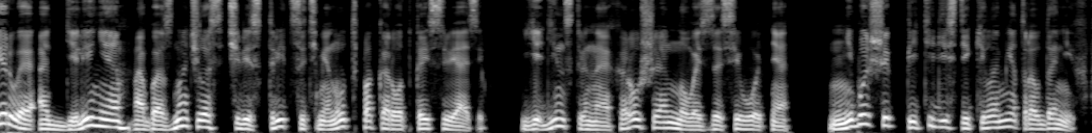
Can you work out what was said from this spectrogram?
Первое отделение обозначилось через 30 минут по короткой связи. Единственная хорошая новость за сегодня. Не больше 50 километров до них.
